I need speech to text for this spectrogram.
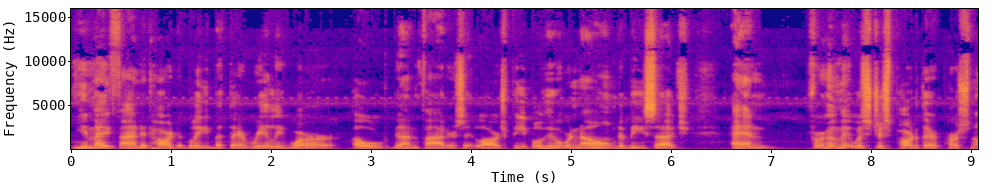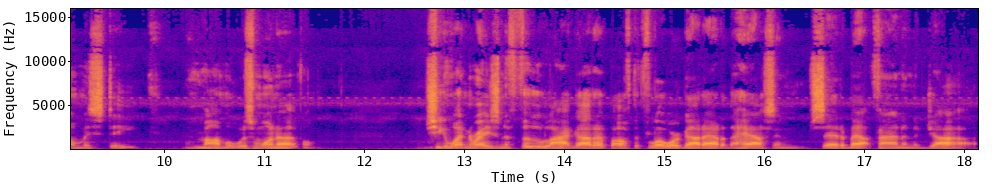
You may find it hard to believe, but there really were old gunfighters at large, people who were known to be such, and for whom it was just part of their personal mystique. Mama was one of them. She wasn't raising a fool. I got up off the floor, got out of the house, and set about finding a job.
